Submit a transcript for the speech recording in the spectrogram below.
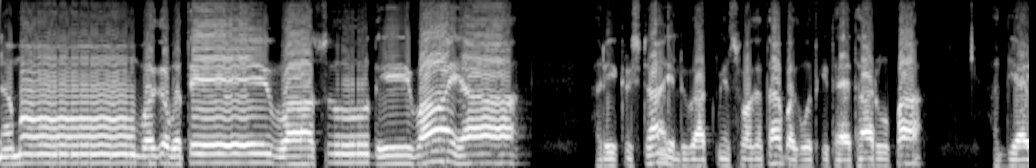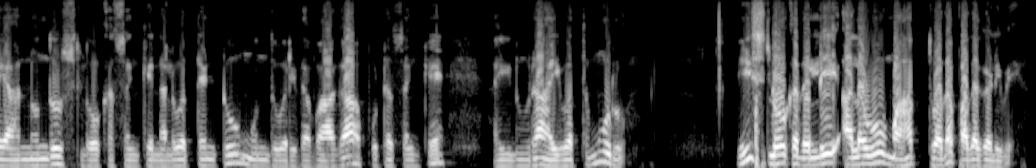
ನಮೋ ಭಗವತೆ ವಾಸುದೇವಾಯ ಹರೇ ಕೃಷ್ಣ ಎಲ್ರಿಗೂ ಆತ್ಮೀಯ ಸ್ವಾಗತ ಭಗವದ್ಗೀತಾ ಯಥಾರೂಪ ಅಧ್ಯಾಯ ಹನ್ನೊಂದು, ಶ್ಲೋಕ ಸಂಖ್ಯೆ ನಲವತ್ತೆಂಟು, ಮುಂದುವರಿದ ಭಾಗ, ಪುಟ ಸಂಖ್ಯೆ ಐನೂರ ಐವತ್ತ್ಮೂರು ಈ ಶ್ಲೋಕದಲ್ಲಿ ಹಲವು ಮಹತ್ವದ ಪದಗಳಿವೆ.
